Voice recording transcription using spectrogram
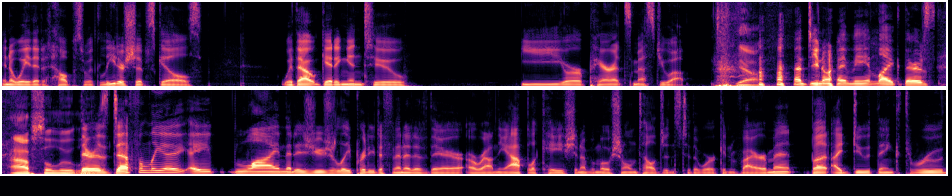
in a way that it helps with leadership skills without getting into your parents messed you up? Yeah, do you know what I mean? Like, there's absolutely. there is definitely a, a line that is usually pretty definitive there around the application of emotional intelligence to the work environment. But I do think through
